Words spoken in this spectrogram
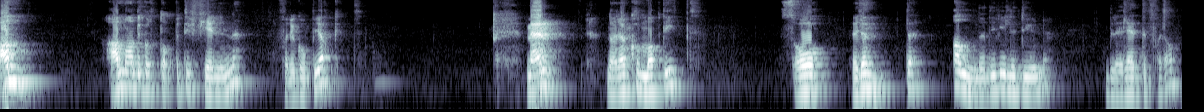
Han, han hadde gått oppe til fjellene for å gå på jakt. Men når han kom opp dit, så rømte alle de ville dyrene. Ble redde for ham.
